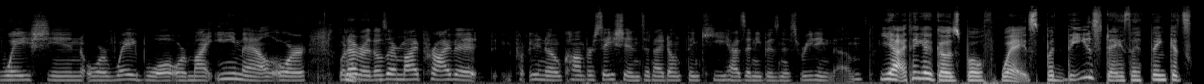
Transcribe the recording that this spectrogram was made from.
Weixin or Weibo or my email or whatever. Hmm. Those are my private you know conversations and I don't think he has any business reading them. yeah, I think it goes both ways. But these days, I think it's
